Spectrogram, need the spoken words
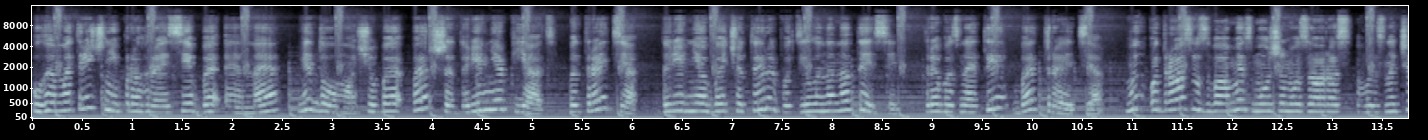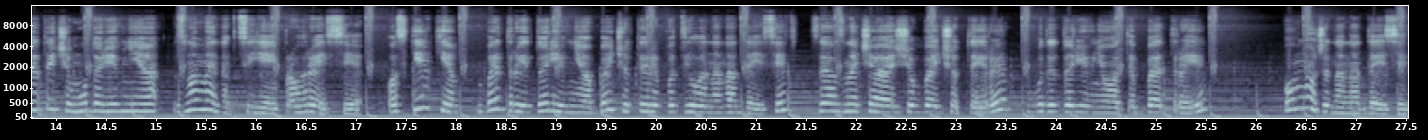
У геометричній прогресії БН відомо, що Б1 дорівнює 5, B3 дорівнює B4 поділене на 10. Треба знайти B3. Ми одразу з вами зможемо зараз визначити, чому дорівнює знаменник цієї прогресії. Оскільки B3 дорівнює B4 поділене на 10, це означає, що B4 буде дорівнювати B3 помножене на 10.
